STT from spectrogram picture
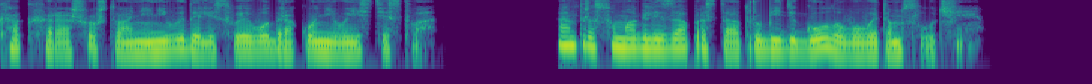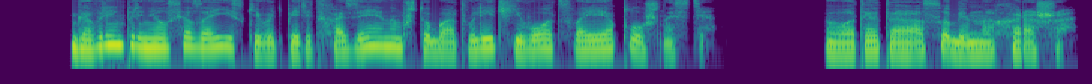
Как хорошо, что они не выдали своего драконьего естества. Антрасу могли запросто отрубить голову в этом случае. Гаврин принялся заискивать перед хозяином, чтобы отвлечь его от своей оплошности. «Вот это особенно хороша».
